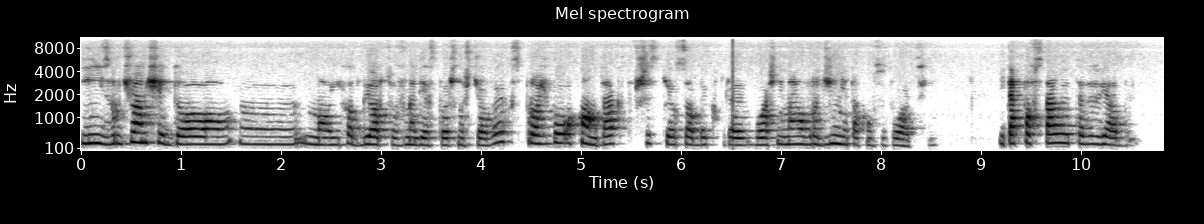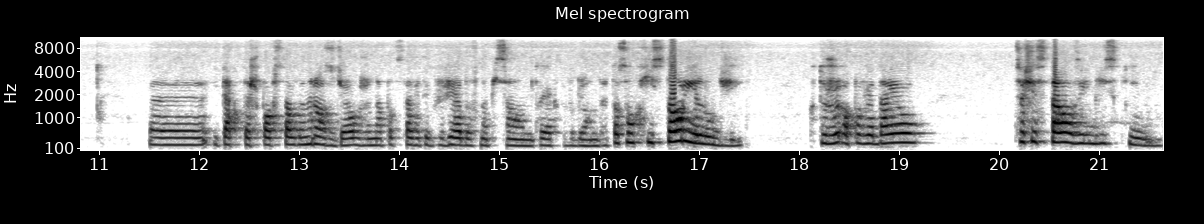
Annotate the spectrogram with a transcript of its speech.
I zwróciłam się do y, moich odbiorców w mediach społecznościowych z prośbą o kontakt wszystkie osoby, które właśnie mają w rodzinie taką sytuację. I tak powstały te wywiady. Y, I tak też powstał ten rozdział, że na podstawie tych wywiadów napisałam to, jak to wygląda. To są historie ludzi, którzy opowiadają, co się stało z ich bliskimi.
